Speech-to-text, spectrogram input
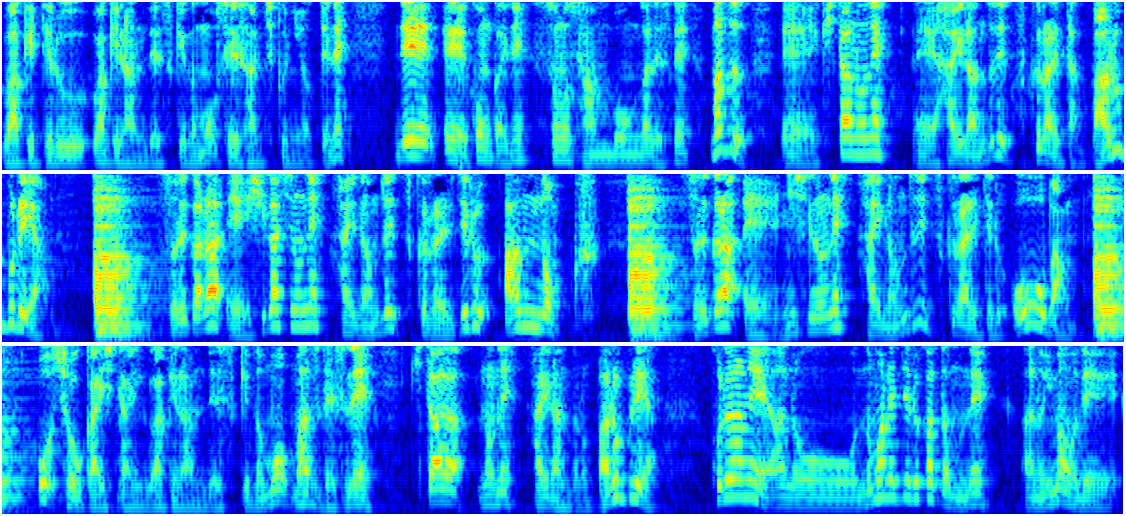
ー、分けてるわけなんですけども、生産地区によってね。で、えー、今回ね、その3本がですね、まず、えー、北のね、えハイランドで作られたバルブレア。それから、えー、東のね、ハイランドで作られてるアンノック。それから、えー、西のね、ハイランドで作られてるオーバンを紹介したいわけなんですけども、まずですね、北のね、ハイランドのバルブレア。これはね、あの、飲まれてる方もね、あの、今まで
